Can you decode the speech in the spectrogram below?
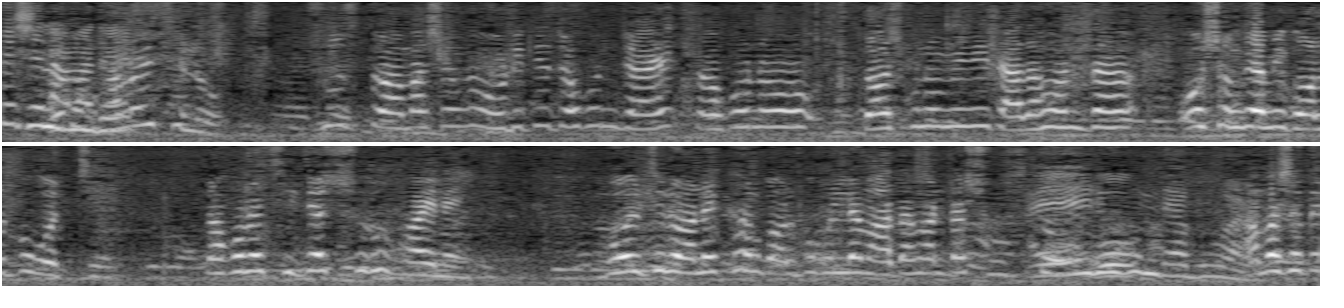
পেশেন্ট আমাদের। ভালোই ছিল সুস্থ। আমার সঙ্গে ওডিতে যখন যায় তখন ও দশ পনেরো মিনিট আধা ঘণ্টা ওর সঙ্গে আমি গল্প করছি। তখন ও সিজার শুরু হয় নাই। বলছিল অনেকক্ষণ গল্প করলাম আধা ঘণ্টা সুস্থ। আমার সাথে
